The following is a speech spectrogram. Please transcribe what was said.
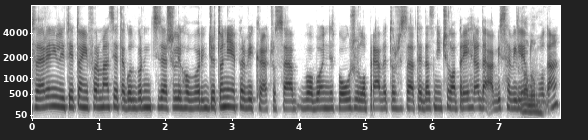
zverejnili tieto informácie, tak odborníci začali hovoriť, že to nie je prvýkrát, čo sa vo vojne použilo práve to, že sa teda zničila priehrada, aby sa vyliela voda.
